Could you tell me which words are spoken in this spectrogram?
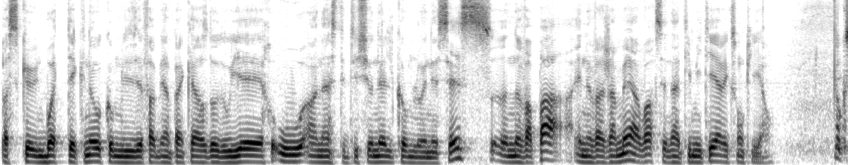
parce qu'une boîte techno, comme le disait Fabien Pincars d'Odouillère, ou un institutionnel comme l'ONSS euh, ne va pas et ne va jamais avoir cette intimité avec son client. Donc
